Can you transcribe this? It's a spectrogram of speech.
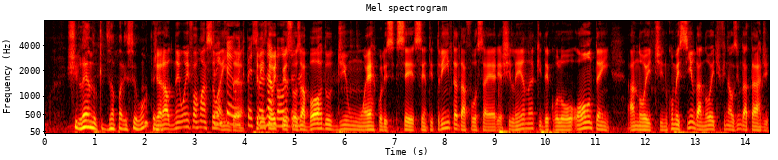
chileno que desapareceu ontem? Geraldo, nenhuma informação 38 ainda. Pessoas 38 a bordo, pessoas né? a bordo de um Hércules C-130 da Força Aérea Chilena que decolou ontem à noite, no comecinho da noite, finalzinho da tarde,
